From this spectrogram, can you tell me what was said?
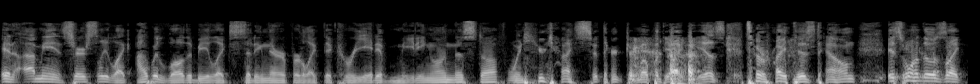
And I mean, seriously, like, I would love to be like sitting there for like the creative meeting on this stuff when you guys sit there and come up with the ideas to write this down. It's one of those like,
